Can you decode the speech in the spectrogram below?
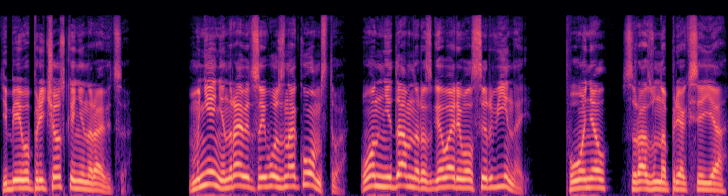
тебе его прическа не нравится?» «Мне не нравится его знакомство. Он недавно разговаривал с Ирвиной». «Понял», — сразу напрягся я.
